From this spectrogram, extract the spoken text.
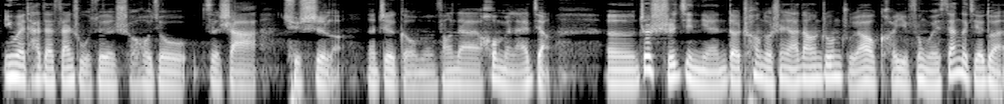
因为他在三十五岁的时候就自杀去世了。那这个我们放在后面来讲。嗯，这十几年的创作生涯当中，主要可以分为三个阶段。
